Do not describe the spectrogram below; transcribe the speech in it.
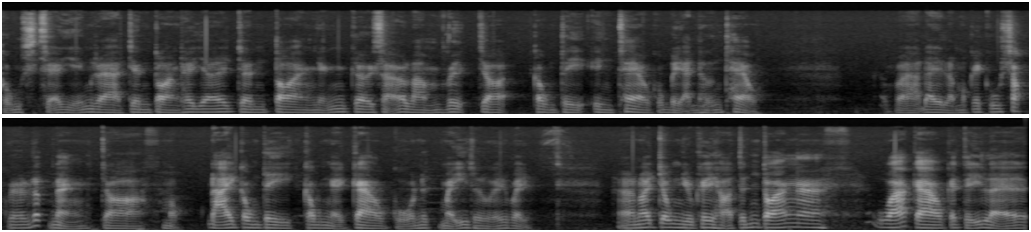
cũng sẽ diễn ra trên toàn thế giới trên toàn những cơ sở làm việc cho công ty Intel cũng bị ảnh hưởng theo. Và đây là một cái cú sốc rất nặng cho một đại công ty công nghệ cao của nước Mỹ rồi quý vị. À, nói chung nhiều khi họ tính toán à, quá cao cái tỷ lệ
